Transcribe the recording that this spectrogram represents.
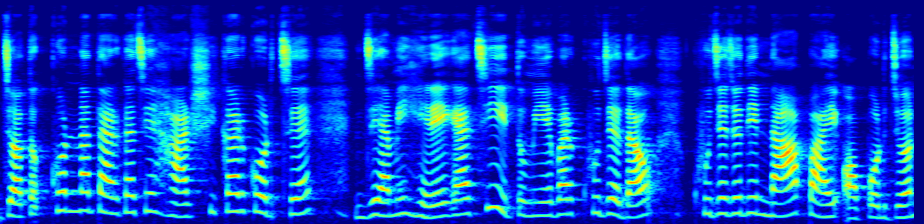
যতক্ষণ না তার কাছে হার স্বীকার করছে যে আমি হেরে গেছি, তুমি এবার খুঁজে দাও। খুঁজে যদি না পায় অপরজন,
